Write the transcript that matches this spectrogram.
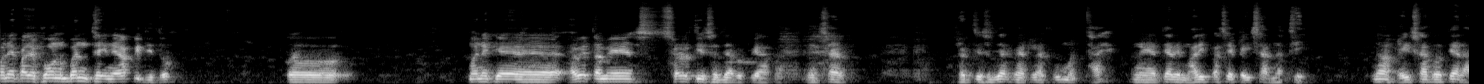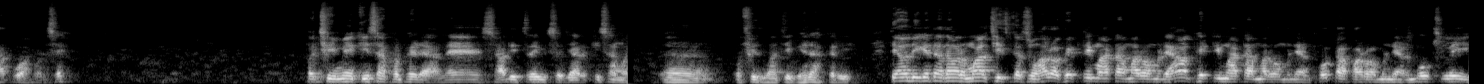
મને પાછો ફોન બંધ થઈને આપી દીધો. તો મને કે, હવે તમે સડત્રીસ હજાર રૂપિયા આપો. સાહેબ, સડત્રીસ હજાર રૂપિયા એટલા કિંમત થાય. અને અત્યારે મારી પાસે પૈસા નથી. ના, પૈસા તો અત્યારે આપવા પડશે. પછી મેં ખિસ્સા ફફેડ્યા અને સાડી ત્રેવીસ હજાર ખિસ્સામાં ઓફિસમાંથી ભેરા કરી. ત્યાં સુધી કહેતા, તમારો માલ ચીજ કરશું. હાલો ફેક્ટરીમાં આટા મારવા માંડ્યા. આમ ફેક્ટરીમાં આટા મારવા માંડ્યા. ફોટા પાડવા માંડ્યા. બોક્સ લઈ.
